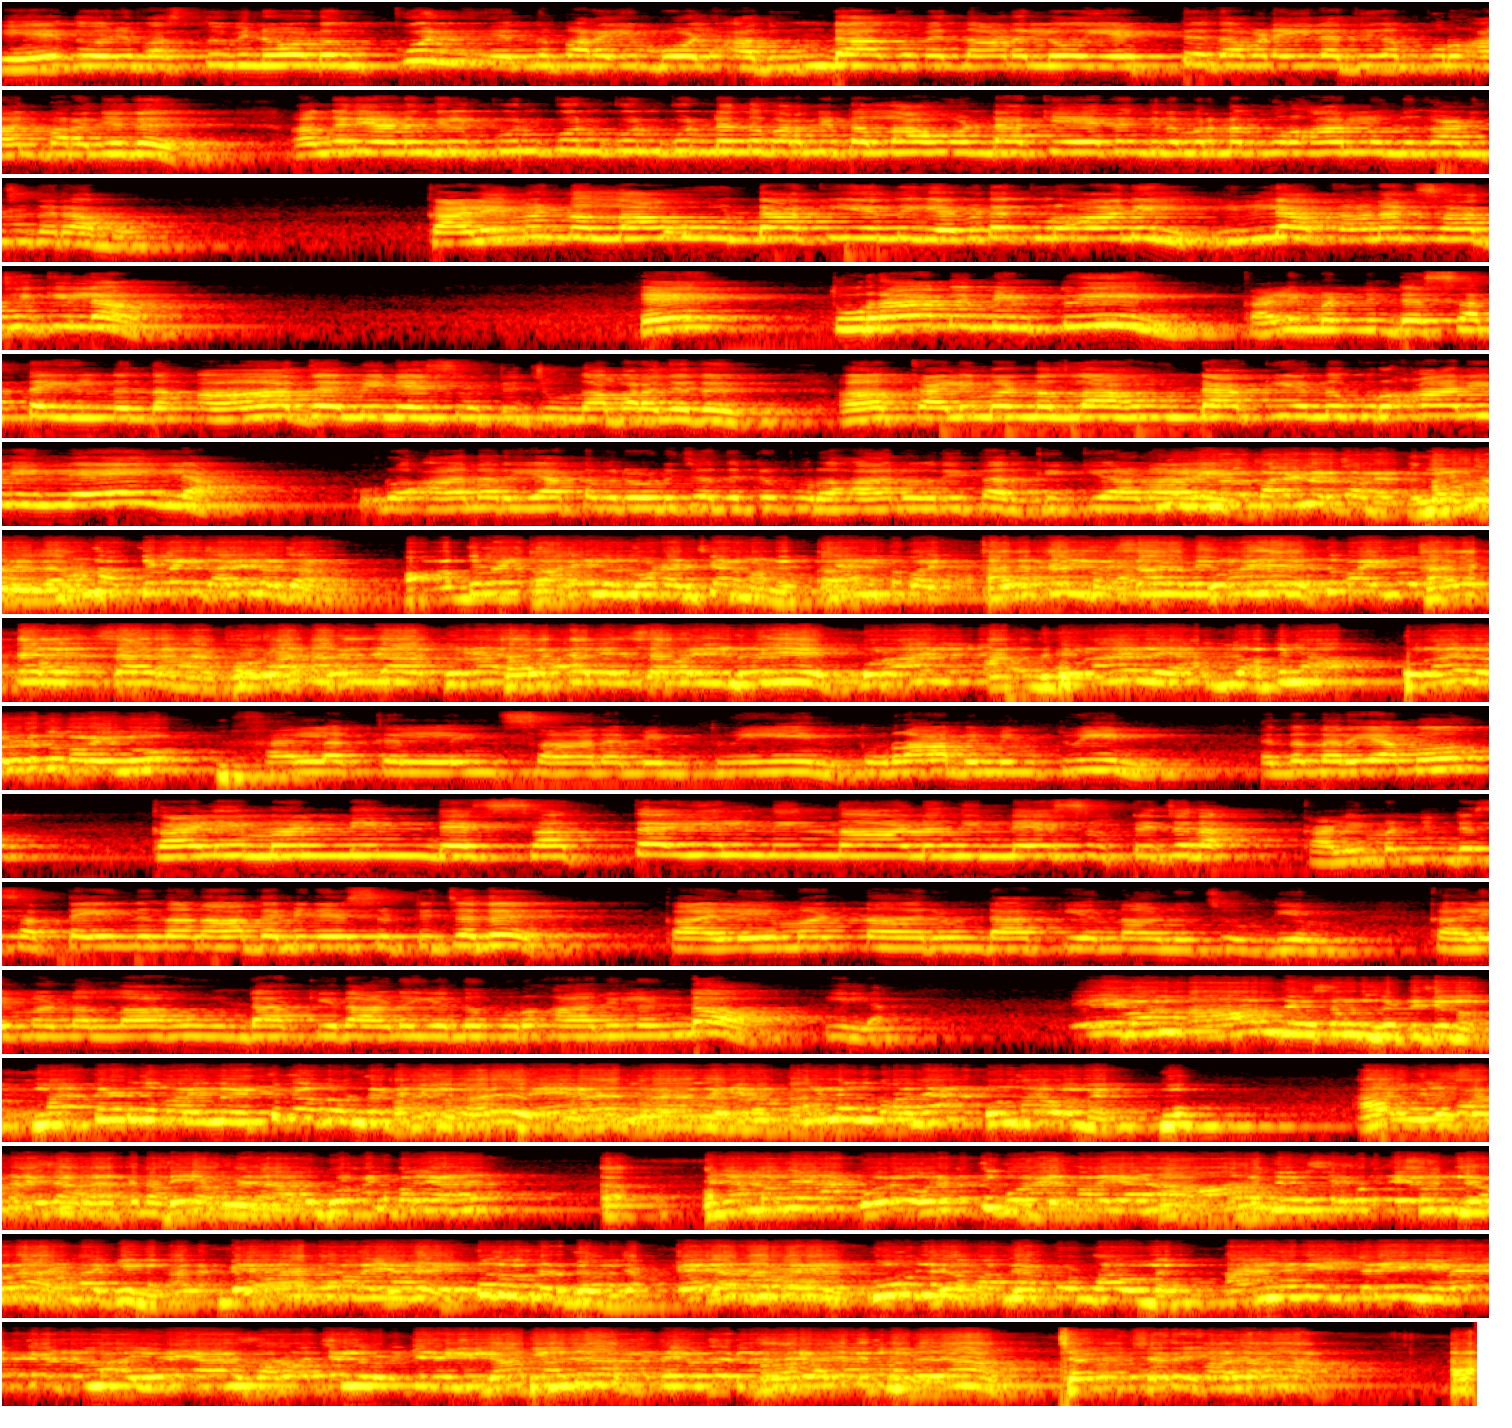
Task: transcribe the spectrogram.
ഏതൊരു വസ്തുവിനോടും കുൻ എന്ന് പറയുമ്പോൾ അത് ഉണ്ടാകുമെന്നാണല്ലോ എട്ട് തവണയിലധികം ഖുർആൻ പറഞ്ഞത്. അങ്ങനെയാണെങ്കിൽ കുൻ കുൻ കുൻ കുൻ എന്ന് പറഞ്ഞിട്ട് അള്ളാഹു ഉണ്ടാക്കിയ ഏതെങ്കിലും ഒരെണ്ണം ഖുർആനിൽ ഒന്ന് കാണിച്ചു തരാമോ? കളിമണ്ണ് അള്ളാഹു ഉണ്ടാക്കി എന്ന് എവിടെ ഖുർആാനിൽ ഇല്ല കാണാൻ സാധിക്കില്ല. ഏ കളിമണ്ണിന്റെ സത്തയിൽ നിന്ന് ആദമിനെ സൃഷ്ടിച്ചു എന്നാ പറഞ്ഞത്. ആ കളിമണ്ണ് അള്ളാഹു ഉണ്ടാക്കി എന്ന് ഖുർആാനിൽ ഇല്ലേ ഇല്ല. ഖുർആൻ അറിയാത്തവരോട് ചെന്നിട്ട് ഖുർആൻ ഓതി തർക്കിക്കുകയാണ് ഖുർആൻ എന്തെന്നറിയാമോ? കളിമണ്ണിന്റെ സത്തയിൽ നിന്നാണ് നിന്നെ സൃഷ്ടിച്ചത്. കളിമണ്ണിന്റെ സത്തയിൽ നിന്നാണ് ആദമിനെ സൃഷ്ടിച്ചത്. കളിമണ്ണ് ആരുണ്ടാക്കിയെന്നാണ് ചോദ്യം. കളിമണ്ണ് അള്ളാഹു ഉണ്ടാക്കിയതാണ് എന്ന് ഖുർആനിൽ ഉണ്ടോ ഇല്ല ദൈവം ആറ് ദിവസം കൊണ്ട് സൃഷ്ടിക്കുന്നു. മറ്റൊരിടത്ത് പറയുന്നു എട്ട് ദിവസം കൊണ്ട് സൃഷ്ടിക്കുന്നു പറഞ്ഞാൽ ഉണ്ടാവുന്നത് പറയാണ് ഞാൻ പറഞ്ഞ ഒരു ഒരിടത്ത് ഖുർആൻ പറയാണ് ആറ് ദിവസം കൊണ്ട് ദൈവം ലോകം ഉണ്ടാക്കിയെന്ന്. വേറൊരിടത്ത് പറയാണ് എട്ട് ദിവസം എടുത്തു വേറൊരിടത്ത് പറയാണ് കൂടുതൽ പറഞ്ഞപ്പോൾ ഉണ്ടാവുന്നത് അങ്ങനെ ഇത്രയും വിവരക്കേട്ടുള്ള ഇവരെയാണ് സർവചന്ദ്ര വിളിക്കുന്നതെങ്കിൽ ഞാൻ പറയാം, പറയാം, പറയാം. ശരി ശരി അല്ല അല്ല, അക്കാര്യത്തിൽ തർക്കം വേണ്ട അതാണ് ഞാൻ നേരത്തെ പറഞ്ഞത് വ്യത്യസ്ത മതവിഭാഗങ്ങളിൽ അത്തരത്തിലുള്ള ആ,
